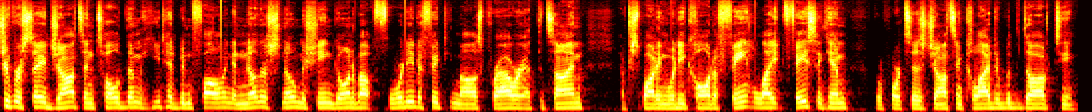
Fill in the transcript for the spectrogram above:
Troopers say Johnson told them he had been following another snow machine going about 40 to 50 miles per hour at the time. After spotting what he called a faint light facing him, the report says Johnson collided with the dog team.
